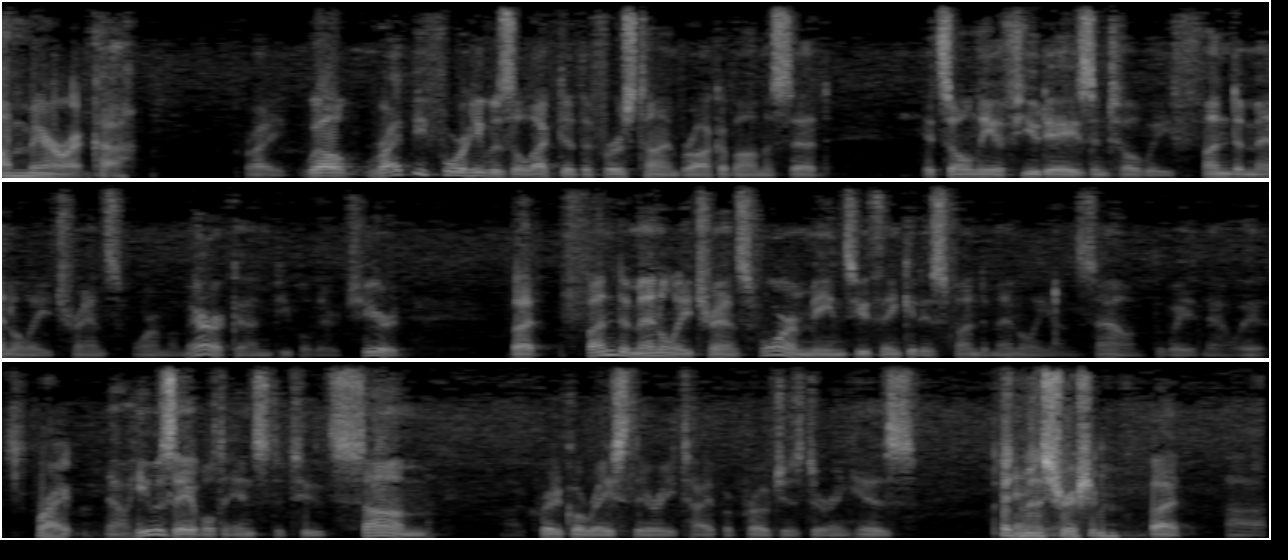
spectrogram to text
America? Right. Well, right before he was elected the first time, Barack Obama said, It's only a few days until we fundamentally transform America, and people there cheered. But fundamentally transform means you think it is fundamentally unsound, the way it now is. Right. Now, he was able to institute some uh, critical race theory type approaches during his Administration. but uh,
